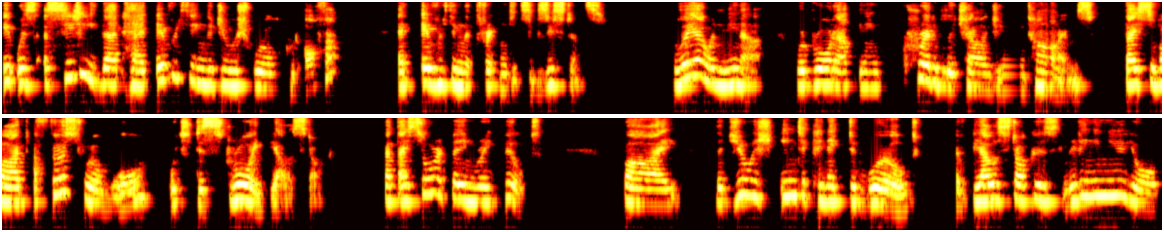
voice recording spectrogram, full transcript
It was a city that had everything the Jewish world could offer and everything that threatened its existence. Leo and Mina were brought up in incredibly challenging times. They survived a First World War, which destroyed Bialystok, but they saw it being rebuilt by the Jewish interconnected world of Bialystokers living in New York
